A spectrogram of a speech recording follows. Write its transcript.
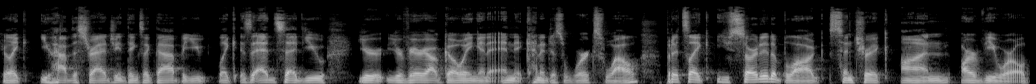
you're like, you have the strategy and things like that, but you, like, as Ed said, you, you're, you're very outgoing and, and it kind of just works well. But it's like you started a blog centric on RV world,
